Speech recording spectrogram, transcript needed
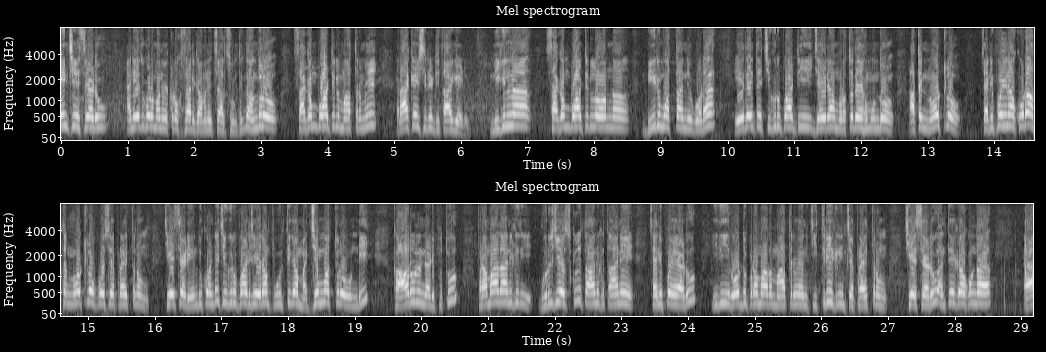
ఏం చేశాడు? అనేది కూడా మనం ఇక్కడ ఒకసారి గమనించాల్సి ఉంటుంది. అందులో సగం బాటిల్ మాత్రమే రాకేష్ రెడ్డి తాగాడు. మిగిలిన సగం బాటిల్లో ఉన్న బీరు మొత్తాన్ని కూడా ఏదైతే చిగురుపాటి జయరాం మృతదేహం ఉందో అతని నోట్లో చనిపోయినా కూడా అతను నోట్లో పోసే ప్రయత్నం చేశాడు. ఎందుకంటే చిగురుపాటి జయరాం పూర్తిగా మద్యం మత్తులో ఉండి కారును నడుపుతూ ప్రమాదానికి గురి చేసుకుని తానుకు తానే చనిపోయాడు. ఇది రోడ్డు ప్రమాదం మాత్రమే అని చిత్రీకరించే ప్రయత్నం చేశాడు. అంతేకాకుండా ఆ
